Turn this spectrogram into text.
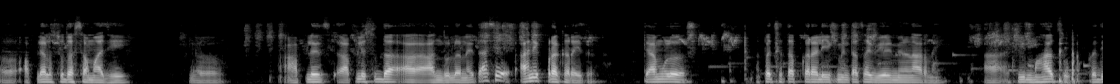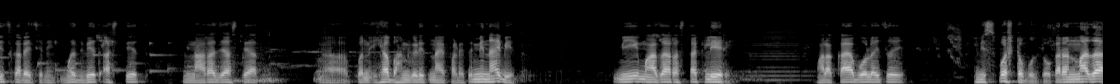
आपल्यालासुद्धा समाज आहे. आपलेच आपलेसुद्धा आंदोलन आहेत. असे अनेक प्रकार आहेत. त्यामुळं पश्चाताप करायला एक मिनिटाचा वेळ मिळणार नाही. ही महाचूक. कधीच करायची नाही. मतभेद असतेत नाराजी असतात. पण ह्या भानगडीत नाही पाडायचं. मी नाही भेट मी माझा रस्ता क्लिअर आहे. मला काय बोलायचं आहे मी स्पष्ट बोलतो. कारण माझा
